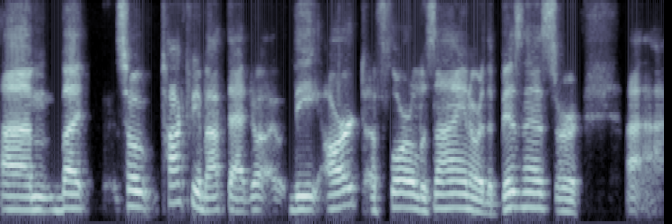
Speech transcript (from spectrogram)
Um, but so, talk to me about that the art of floral design or the business, or uh,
